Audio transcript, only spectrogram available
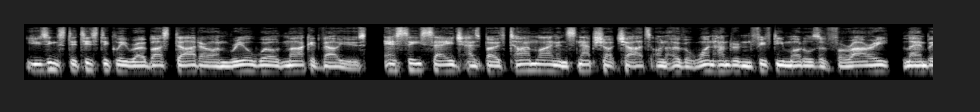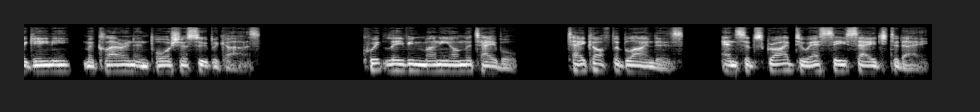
Using statistically robust data on real world market values, SC Sage has both timeline and snapshot charts on over 150 models of Ferrari, Lamborghini, McLaren, and Porsche supercars. Quit leaving money on the table. Take off the blinders and subscribe to SC Sage today.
